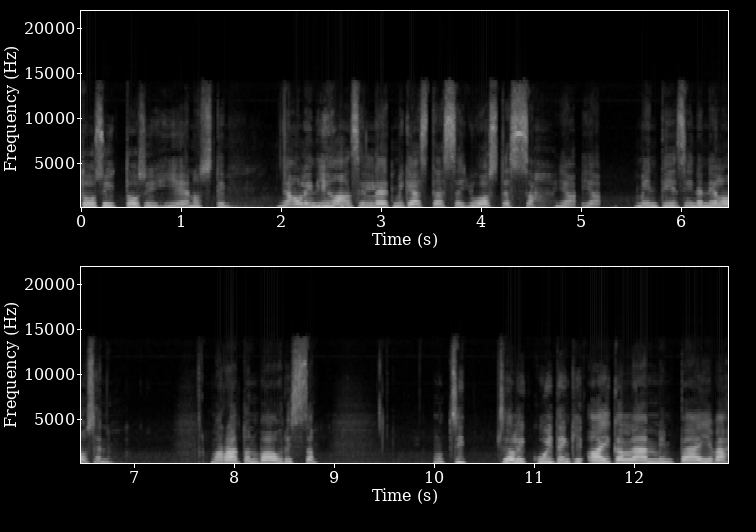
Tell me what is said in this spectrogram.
tosi tosi hienosti. Ja olin ihan silleen, että mikäs tässä juostessa. Ja, ja mentiin siinä nelosen maraton vauhdissa. Mutta sitten se oli kuitenkin aika lämmin päivä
